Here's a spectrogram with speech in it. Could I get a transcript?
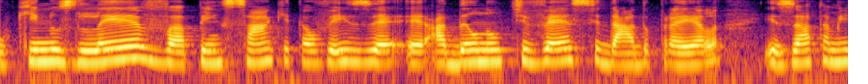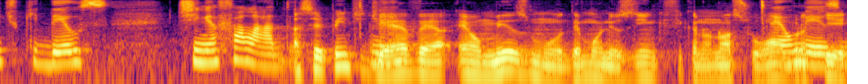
o que nos leva a pensar que talvez é, é, Adão não tivesse dado para ela exatamente o que Deus tinha falado. A serpente de né? Eva é, é, o mesmo demôniozinho que fica no nosso é ombro é aqui,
